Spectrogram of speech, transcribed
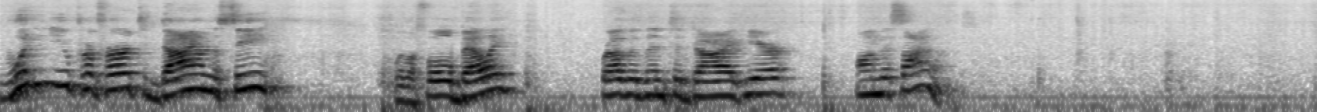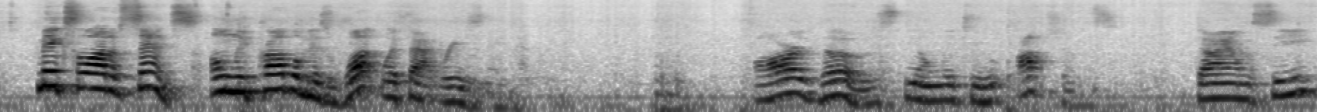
wouldn't you prefer to die on the sea with a full belly rather than to die here on this island? Makes a lot of sense. Only problem is what with that reasoning? Are those the only two options? Die on the sea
